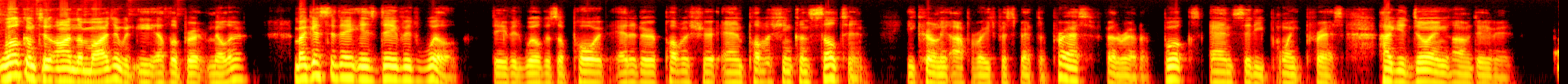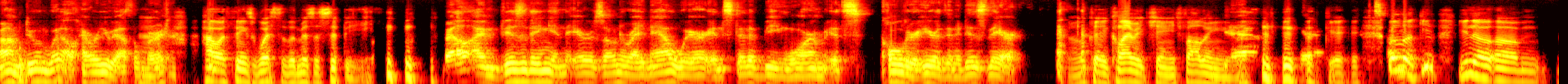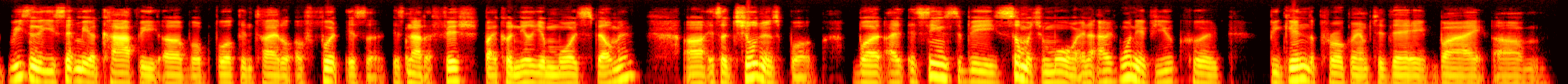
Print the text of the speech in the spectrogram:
Welcome to On the Margin with E. Ethelbert Miller. My guest today is David Wilk. David Wilk is a poet, editor, publisher, and publishing consultant. He currently operates Perspective Press, Federated Books, and City Point Press. How you doing, um, David? I'm doing well. How are you, Ethelbert? Uh, how are things west of the Mississippi? well, I'm visiting in Arizona right now, where instead of being warm, it's colder here than it is there. Okay, climate change following you. Yeah, yeah. okay. Well, look, you you know, um, recently you sent me a copy of a book entitled "A Foot Is a Is Not a Fish" by Cornelia Moore Spelman. Uh, it's a children's book, but I, it seems to be so much more. And I wonder if you could begin the program today by um,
